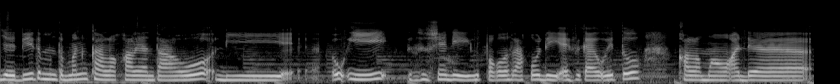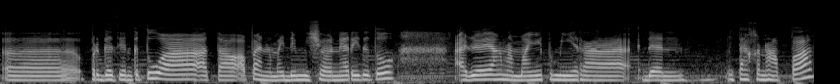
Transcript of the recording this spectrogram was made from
Jadi teman-teman kalau kalian tahu di UI khususnya di fakultas aku di FKU itu kalau mau ada uh, pergantian ketua atau apa namanya demisioner itu tuh ada yang namanya pemira. Dan entah kenapa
